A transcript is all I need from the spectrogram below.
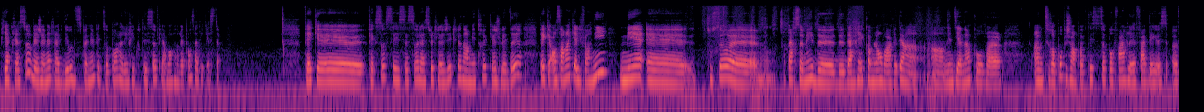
Puis après ça, ben, je vais mettre la vidéo disponible, fait que tu vas pouvoir aller réécouter ça puis avoir une réponse à tes questions. Fait que, fait que ça, c'est ça la suite logique là, dans mes trucs que je voulais dire. Fait qu'on s'en va en Californie, mais euh, tout ça euh, parsemé. De, d'arrêts comme là, on va arrêter en, en Indiana pour euh, un petit repos, puis je vais en profiter, ça, pour faire le 5 Days of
